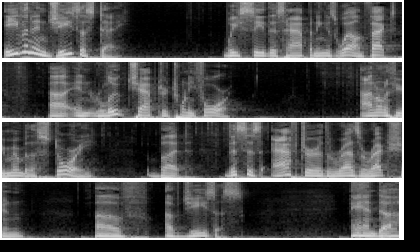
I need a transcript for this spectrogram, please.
even in Jesus' day, we see this happening as well. In fact, uh, in Luke chapter 24, I don't know if you remember the story, but this is after the resurrection of of Jesus. And uh,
